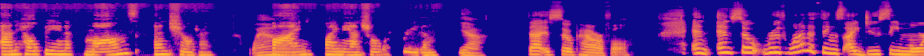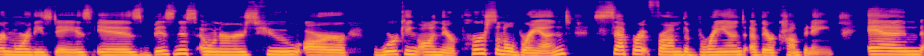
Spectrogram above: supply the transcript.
and helping moms and children wow. find financial freedom yeah that is so powerful and and so Ruth, one of the things I do see more and more these days is business owners who are working on their personal brand separate from the brand of their company. And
